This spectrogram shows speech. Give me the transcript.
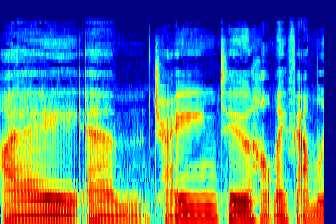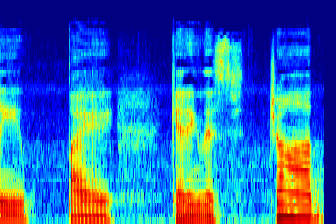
I am trying to help my family by getting this job,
